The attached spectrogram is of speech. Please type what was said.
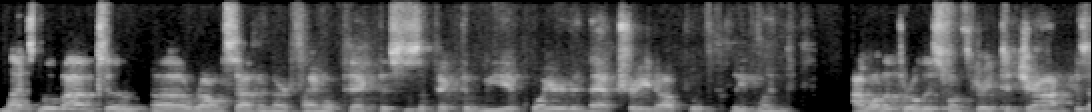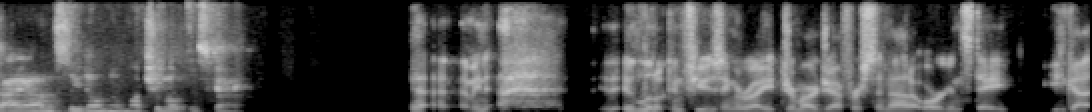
Let's move on to uh, round seven, our final pick. This is a pick that we acquired in that trade up with Cleveland. I want to throw this one straight to John because I honestly don't know much about this guy. Yeah, I mean, a little confusing, right? Jermar Jefferson out of Oregon State. He got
